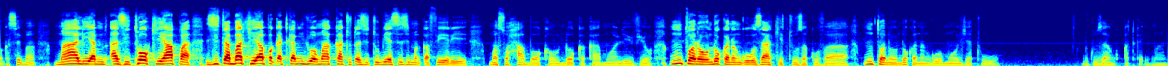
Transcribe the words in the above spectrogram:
wakasema mali hazitoki hapa zitabaki hapa katika mji wa maka tutazitumia sisi makafiri. Masahaba wakaondoka kama walivyo. Mtu anaondoka na nguo zake tu za kuvaa mtu anaondoka na nguo moja tu ndugu zangu katika imani.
